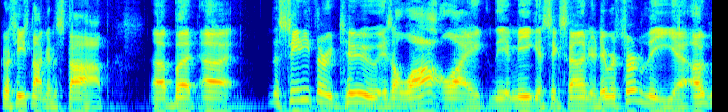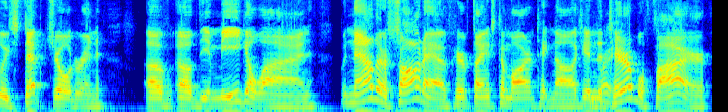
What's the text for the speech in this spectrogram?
because he's not going to stop. Uh, but uh, the CD32 is a lot like the Amiga 600. They were sort of the uh, ugly stepchildren of, of the Amiga line, but now they're sought after thanks to modern technology and the Terrible Fire,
